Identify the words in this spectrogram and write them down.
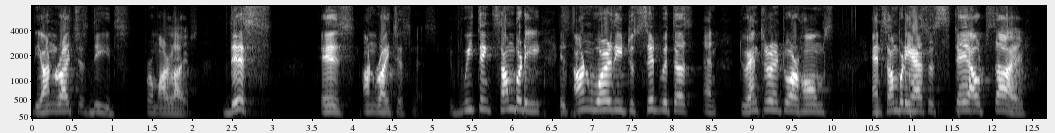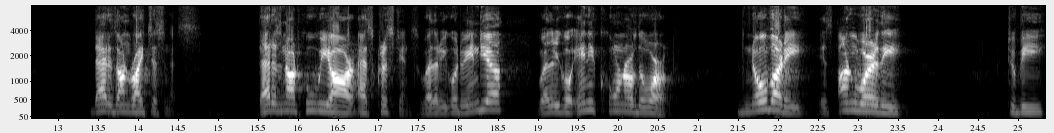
the unrighteous deeds from our lives. This is unrighteousness. If we think somebody is unworthy to sit with us and to enter into our homes and somebody has to stay outside, that is unrighteousness. That is not who we are as Christians. Whether you go to India, whether you go any corner of the world, nobody is unworthy to be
